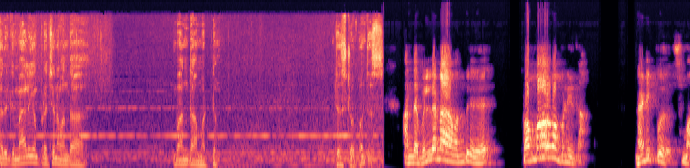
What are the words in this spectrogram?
அதுக்கு மேலேயும் பிரச்சனை வந்தா வந்தா மட்டும். ஜஸ்ட் ஓபன் திஸ் அந்த வில்லனா வந்து பிரமாதமா பண்ணியிருக்கான். நடிப்பு சும்மா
